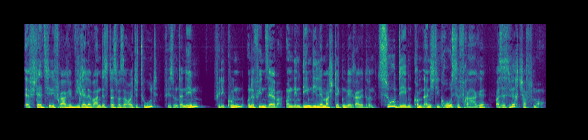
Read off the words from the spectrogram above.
Er stellt sich die Frage, wie relevant ist das, was er heute tut, fürs Unternehmen, für die Kunden und für ihn selber. Und in dem Dilemma stecken wir gerade drin. Zudem kommt eigentlich die große Frage, was ist Wirtschaft morgen?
